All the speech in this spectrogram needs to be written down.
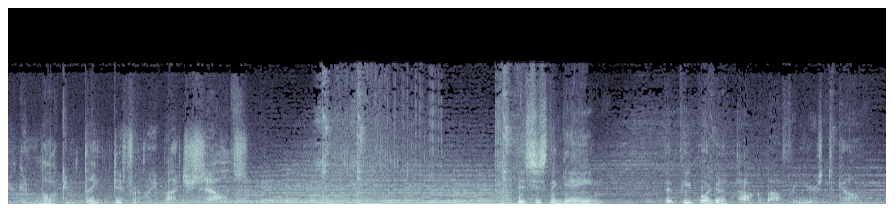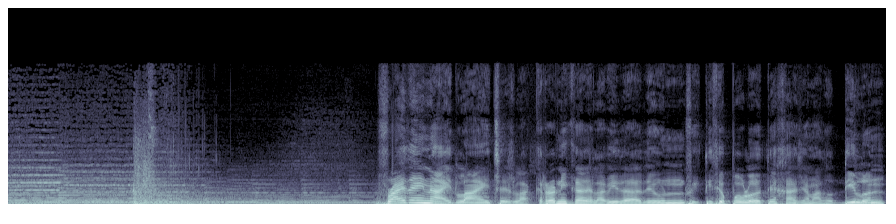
you can look and think differently about yourselves. This is the game that people are going to talk about for years to come. Friday Night Lights es la crónica de la vida de un ficticio pueblo de Texas llamado Dillon,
